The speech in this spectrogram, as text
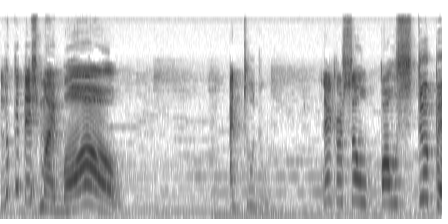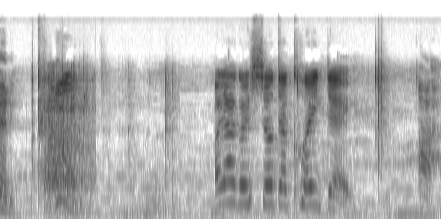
Look at this, my ball. I told you. You're so ball stupid. Mm. I gotta go show the clay day. Ah.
